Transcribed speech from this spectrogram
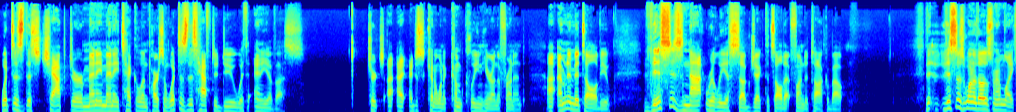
what does this chapter, Mene, Mene, Tekel, and Parsin, what does this have to do with any of us? Church, I, I just kind of want to come clean here on the front end. I, I'm going to admit to all of you, this is not really a subject that's all that fun to talk about. This is one of those where I'm like,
